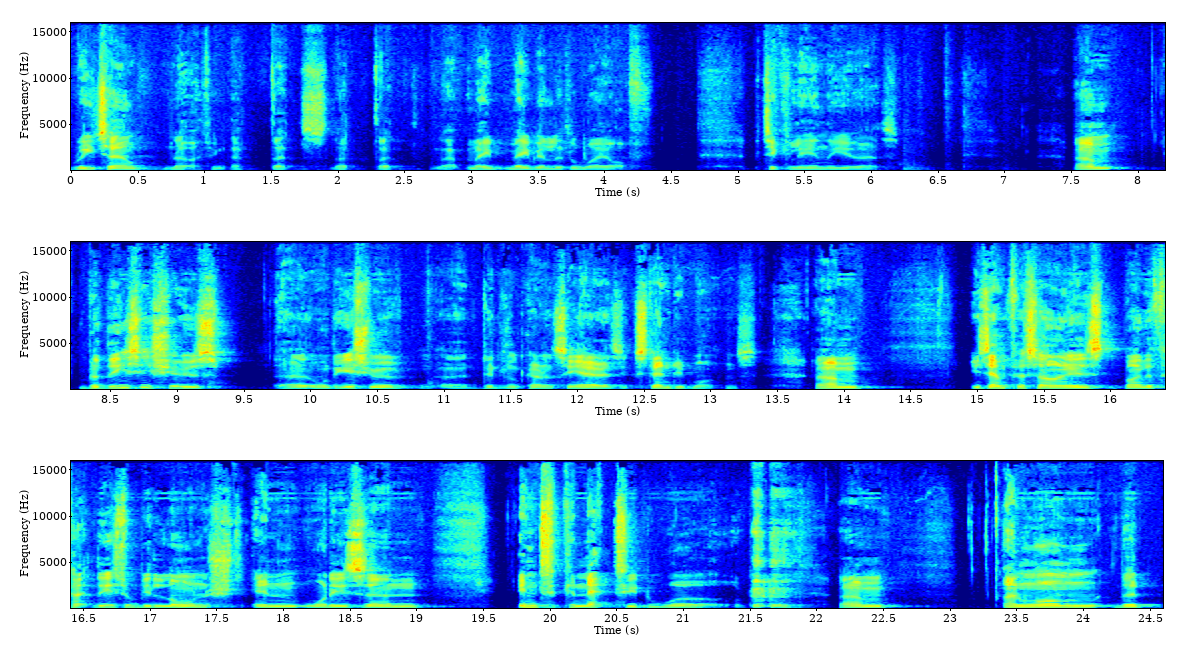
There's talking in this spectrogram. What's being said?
Retail, no, I think that, that's, that, that, that may, may be a little way off, particularly in the US. Um, but these issues, uh, or the issue of uh, digital currency areas, extended ones, um, is emphasized by the fact these will be launched in what is an interconnected world, um, and one that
